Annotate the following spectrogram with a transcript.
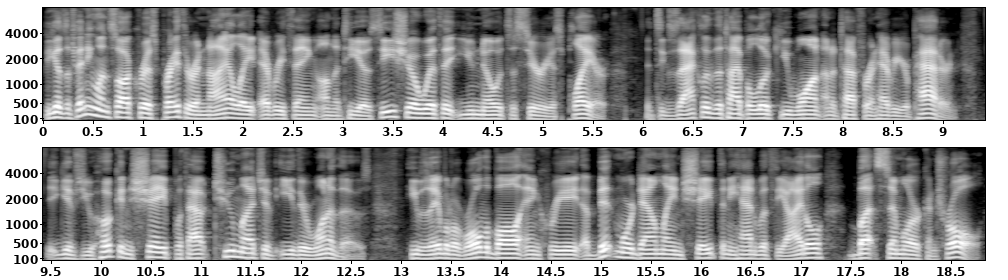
because if anyone saw Chris Prather annihilate everything on the TOC show with it, you know it's a serious player. It's exactly the type of look you want on a tougher and heavier pattern. It gives you hook and shape without too much of either one of those. He was able to roll the ball and create a bit more downlane shape than he had with the idol, but similar control.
